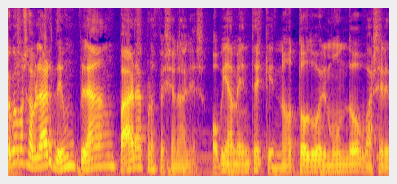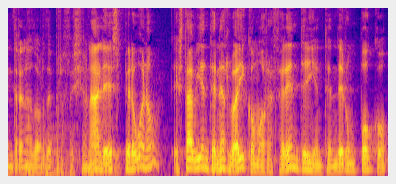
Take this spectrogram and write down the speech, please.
Hoy vamos a hablar de un plan para profesionales. Obviamente que no todo el mundo va a ser entrenador de profesionales, pero bueno, está bien tenerlo ahí como referente y entender un poco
